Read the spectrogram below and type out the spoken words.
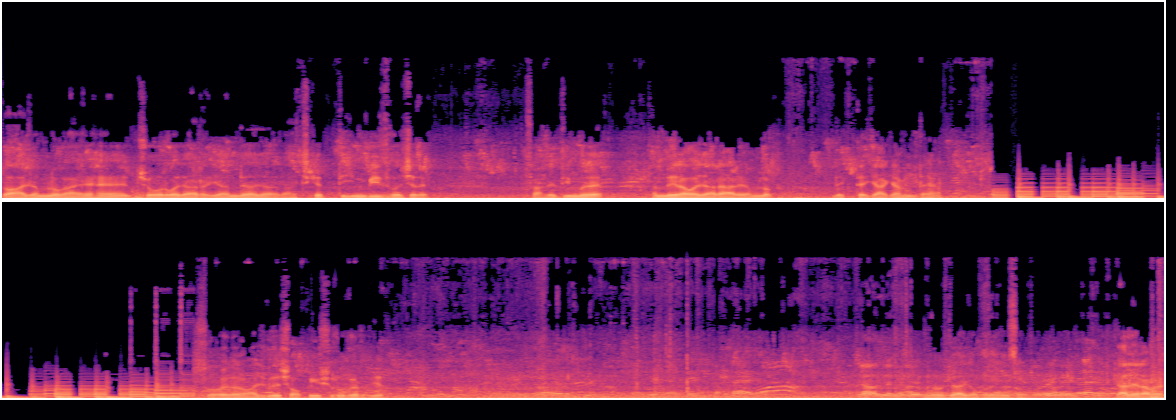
तो आज हम लोग आए हैं चोर बाज़ार या अंधेरा बाज़ार। आज के तीन बीस बज रहे साढ़े तीन बजे अंधेरा बाज़ार आ रहे हम लोग। देखते हैं क्या क्या मिलता है यहाँ। सो आज ने शॉपिंग शुरू कर दी है जो क्या कपड़े ये सब। क्या ले रहा है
